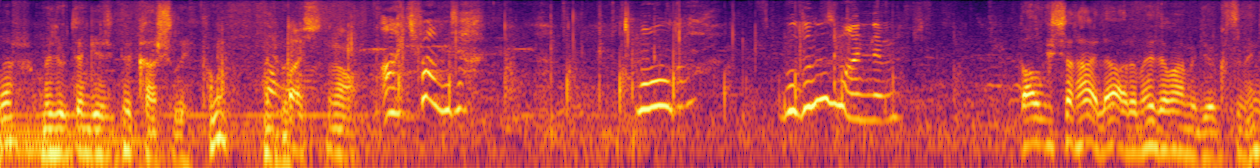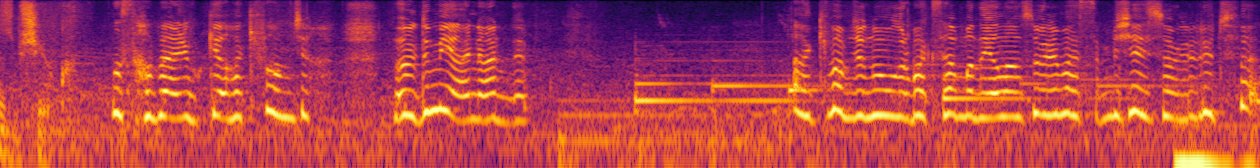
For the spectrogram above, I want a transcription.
Ver, müdürden gelecekleri karşılayın, tamam mı? Akif amca. Ne oldu? Buldunuz mu annemi? Dalgıçlar hala aramaya devam ediyor kızım. Henüz bir şey yok. Nasıl haber yok ya Akif amca? Öldü mü yani annem? Akif amca ne olur bak sen bana yalan söylemezsin. Bir şey söyle lütfen.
